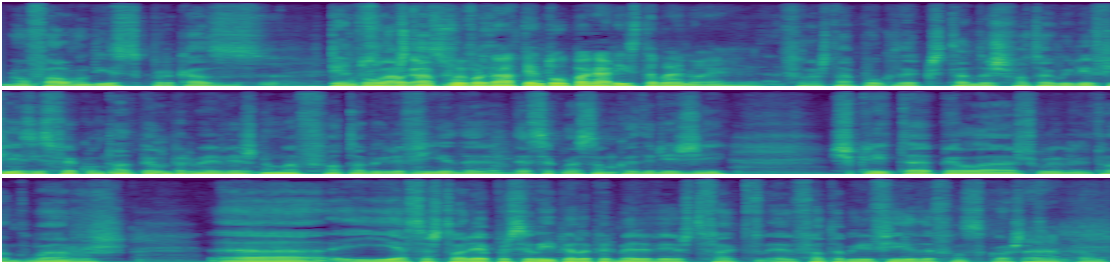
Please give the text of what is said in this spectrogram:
não falam disso, por acaso. Tentam apagar, se foi verdade, tentam apagar isso também, não é? Falaste há pouco da questão das fotobiografias, isso foi contado pela primeira vez numa fotobiografia de, dessa coleção que eu dirigi, escrita pela Júlia Britão de Barros, uh, e essa história apareceu aí pela primeira vez, de facto, a fotobiografia de Afonso Costa. Ah, pronto.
